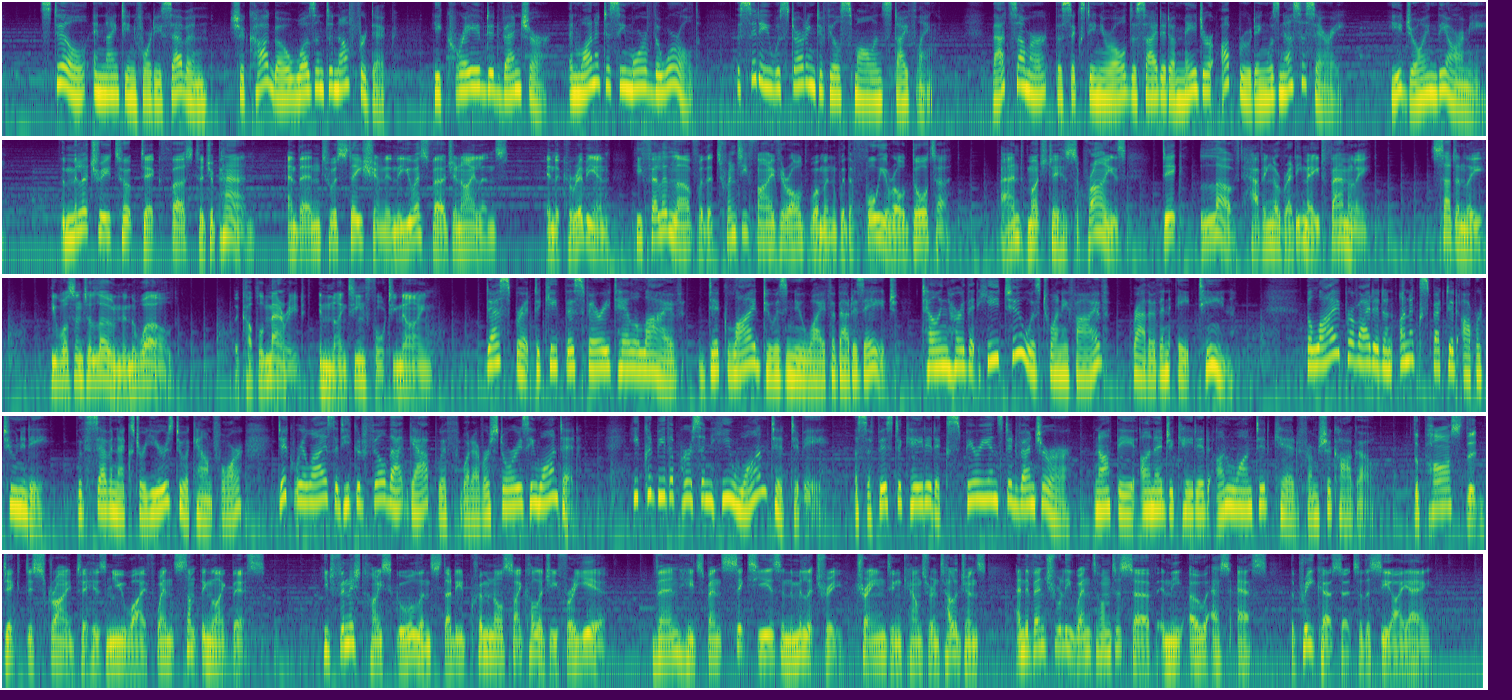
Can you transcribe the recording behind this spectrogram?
Still, in 1947, Chicago wasn't enough for Dick. He craved adventure and wanted to see more of the world. The city was starting to feel small and stifling. That summer, the 16 year old decided a major uprooting was necessary. He joined the Army. The military took Dick first to Japan and then to a station in the US Virgin Islands. In the Caribbean, he fell in love with a 25 year old woman with a 4 year old daughter. And much to his surprise, Dick loved having a ready made family. Suddenly, he wasn't alone in the world. The couple married in 1949. Desperate to keep this fairy tale alive, Dick lied to his new wife about his age, telling her that he too was 25 rather than 18. The lie provided an unexpected opportunity. With seven extra years to account for, Dick realized that he could fill that gap with whatever stories he wanted. He could be the person he wanted to be a sophisticated, experienced adventurer, not the uneducated, unwanted kid from Chicago. The past that Dick described to his new wife went something like this He'd finished high school and studied criminal psychology for a year. Then he'd spent six years in the military, trained in counterintelligence, and eventually went on to serve in the OSS, the precursor to the CIA.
